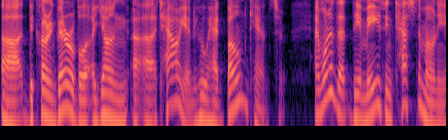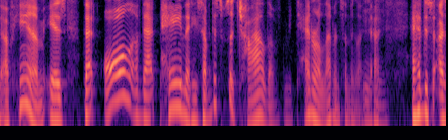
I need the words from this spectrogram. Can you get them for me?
uh, declaring venerable a young uh Italian who had bone cancer. And one of the, the amazing testimony of him is that all of that pain that he suffered, this was a child of 10 or 11, something like mm-hmm. that, and had this uh,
